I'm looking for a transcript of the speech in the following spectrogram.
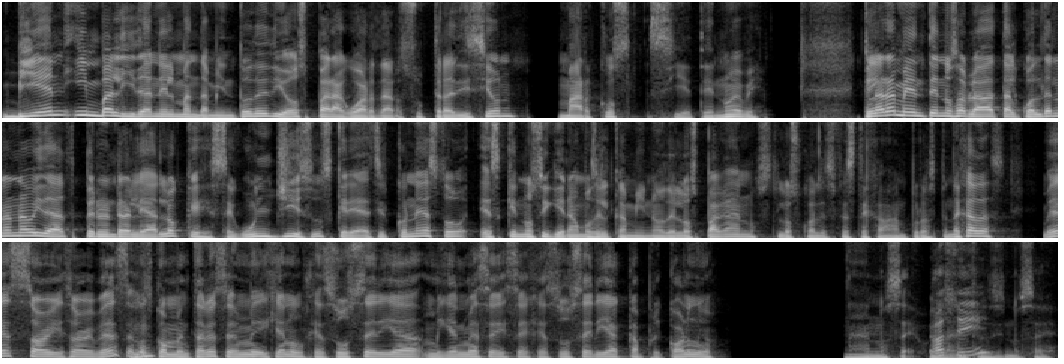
bien invalidan el mandamiento de Dios para guardar su tradición. Marcos 7:9. Claramente nos hablaba tal cual de la Navidad, pero en realidad lo que según Jesús quería decir con esto es que no siguiéramos el camino de los paganos, los cuales festejaban puras pendejadas. ¿Ves? Sorry, sorry, ¿ves? En los comentarios a mí me dijeron Jesús sería, Miguel Mesa dice Jesús sería Capricornio. Ah, no sé, güey. ¿Ah, sí? sí no sé.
